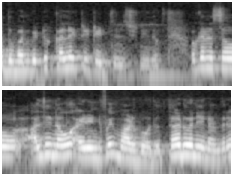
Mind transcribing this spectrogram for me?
ಅದು ಬಂದುಬಿಟ್ಟು ಕಲರ್ ಟ್ರೀಟೆಡ್ ಜೆನ್ಸ್ಟನ್ ಇದು. ಓಕೆನಾ ಸೊ ಅಲ್ಲಿ ನಾವು ಐಡೆಂಟಿಫೈ ಮಾಡ್ಬೋದು. ತರ್ಡ್ ಒನ್ ಏನಂದರೆ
